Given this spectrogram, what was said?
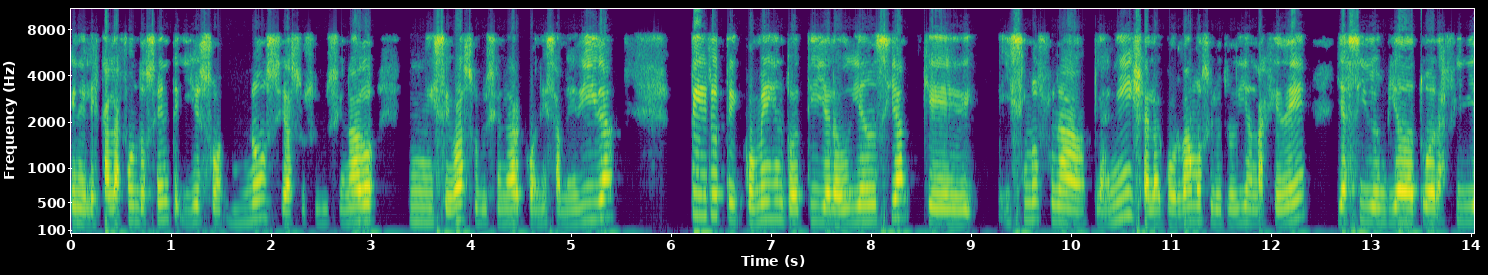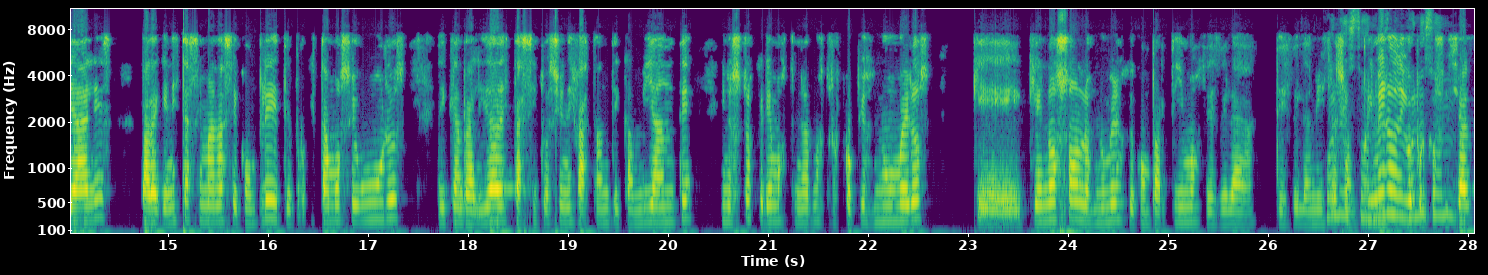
en el escalafón docente y eso no se ha solucionado ni se va a solucionar con esa medida. Pero te comento a ti y a la audiencia que hicimos una planilla, la acordamos el otro día en la GD y ha sido enviada a todas las filiales para que en esta semana se complete, porque estamos seguros de que en realidad esta situación es bastante cambiante y nosotros queremos tener nuestros propios números que, que no son los números que compartimos desde la desde la administración. Primero digo porque oficial.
